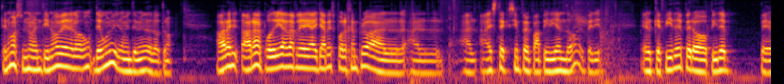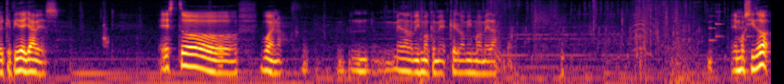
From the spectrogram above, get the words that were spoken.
Tenemos 99 de, uno y 99 del otro. Ahora, ahora podría darle a llaves, por ejemplo, al, al- al- a este que siempre va pidiendo. El, pedi- el que pide, pero pide. Pero el que pide llaves. Esto. Bueno. Me da lo mismo que, me- lo mismo me da. Hemos ido,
